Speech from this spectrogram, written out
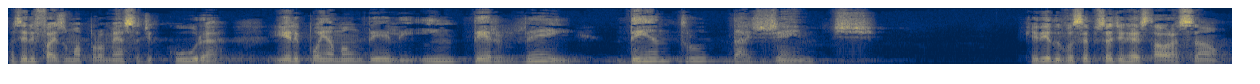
mas Ele faz uma promessa de cura e Ele põe a mão dele e intervém dentro da gente. Querido, você precisa de restauração.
